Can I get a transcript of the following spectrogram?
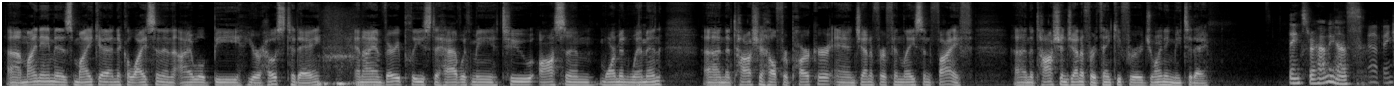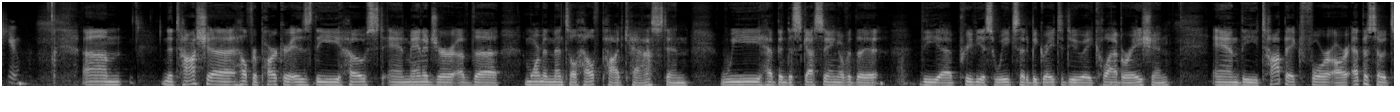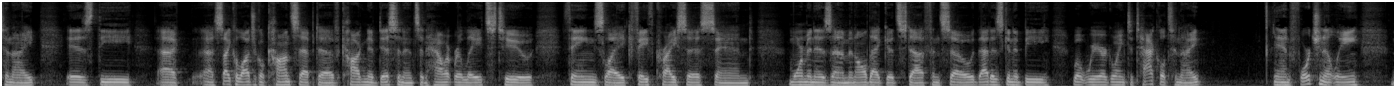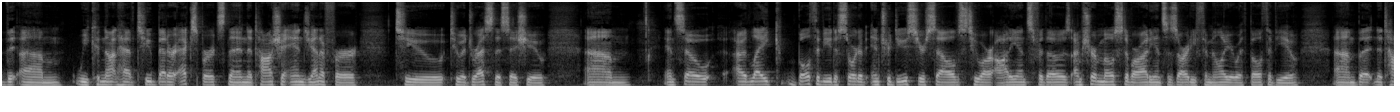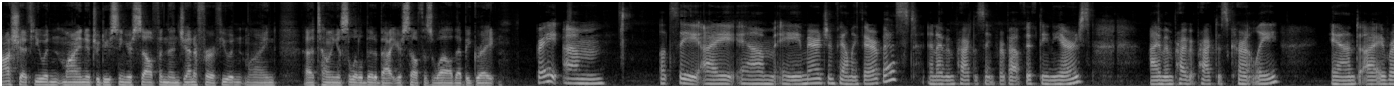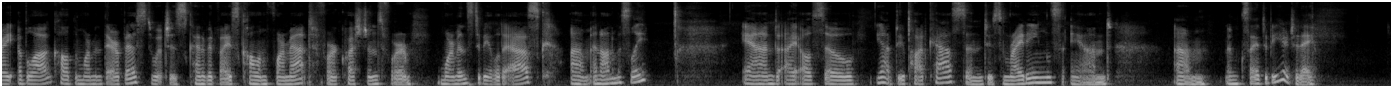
Uh, my name is Micah Nicolaisen, and I will be your host today. And I am very pleased to have with me two awesome Mormon women, uh, Natasha Helfer Parker and Jennifer Finlayson Fife. Uh, Natasha and Jennifer, thank you for joining me today. Thanks for having us. Yeah, thank you. Um, Natasha Helfer Parker is the host and manager of the Mormon Mental Health podcast, and we have been discussing over the the uh, previous weeks that it'd be great to do a collaboration. And the topic for our episode tonight is the uh, uh, psychological concept of cognitive dissonance and how it relates to things like faith crisis and Mormonism and all that good stuff. And so that is going to be what we are going to tackle tonight. And fortunately, the, um, we could not have two better experts than Natasha and Jennifer to to address this issue. Um, and so I would like both of you to sort of introduce yourselves to our audience. For those, I'm sure most of our audience is already familiar with both of you. Um, but Natasha, if you wouldn't mind introducing yourself, and then Jennifer, if you wouldn't mind uh, telling us a little bit about yourself as well, that'd be great. Great. Um, let's see. I am a marriage and family therapist, and I've been practicing for about 15 years. I'm in private practice currently, and I write a blog called The Mormon Therapist, which is kind of advice column format for questions for Mormons to be able to ask um, anonymously. And I also, yeah, do podcasts and do some writings, and um, I'm excited to be here today.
